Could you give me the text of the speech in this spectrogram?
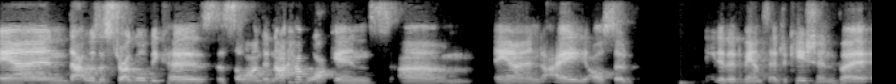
And that was a struggle because the salon did not have walk ins. Um, and I also needed advanced education, but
